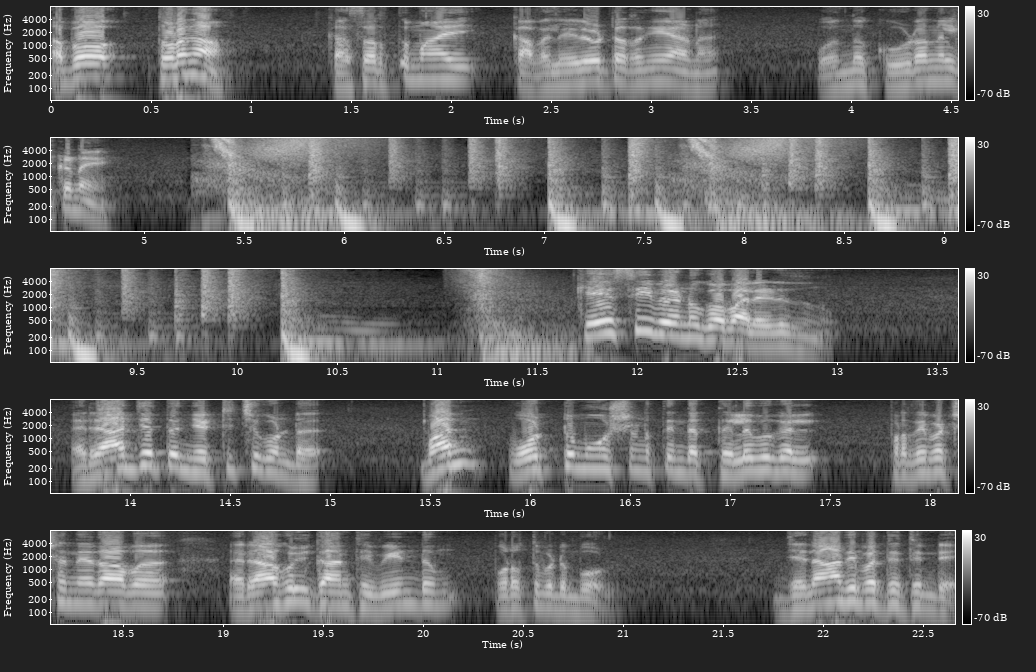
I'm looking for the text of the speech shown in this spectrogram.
അപ്പോൾ തുടങ്ങാം. കസർത്തുമായി കവലയിലോട്ട് ഇറങ്ങുകയാണ് ഒന്ന് കൂടെ നിൽക്കണേ. കെ സി വേണുഗോപാൽ എഴുതുന്നു. രാജ്യത്തെ ഞെട്ടിച്ചുകൊണ്ട് വൻ വോട്ട് മോഷണത്തിന്റെ തെളിവുകൾ പ്രതിപക്ഷ നേതാവ് രാഹുൽ ഗാന്ധി വീണ്ടും പുറത്തുവിടുമ്പോൾ ജനാധിപത്യത്തിന്റെ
